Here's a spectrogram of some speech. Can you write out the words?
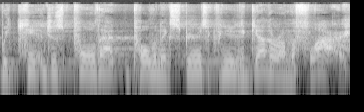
We can't just pull that pull an experience of community together on the fly.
